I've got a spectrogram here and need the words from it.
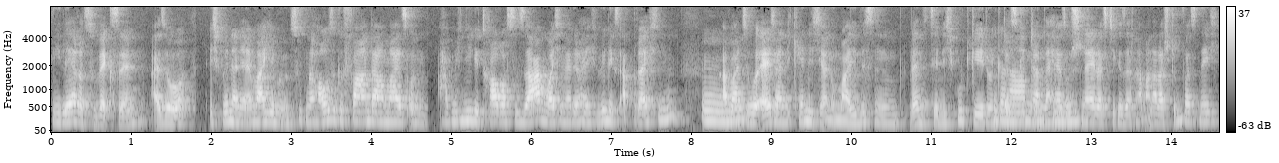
die Lehre zu wechseln. Also ich bin dann ja immer hier mit dem Zug nach Hause gefahren damals und habe mich nie getraut, was zu sagen, weil ich immer gedacht habe, ich will nichts abbrechen. Aber so Eltern, die kenne ich ja nun mal, die wissen, wenn es dir nicht gut geht. Und das Genau, ging dann dann- nachher so schnell, dass die gesagt haben, Anna, da stimmt was nicht.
